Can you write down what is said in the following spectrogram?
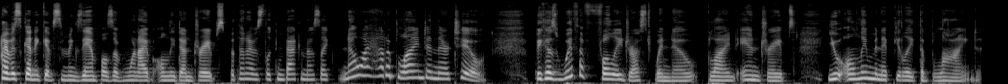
I was going to give some examples of when I've only done drapes, but then I was looking back and I was like, no, I had a blind in there too. Because with a fully dressed window, blind and drapes, you only manipulate the blind.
